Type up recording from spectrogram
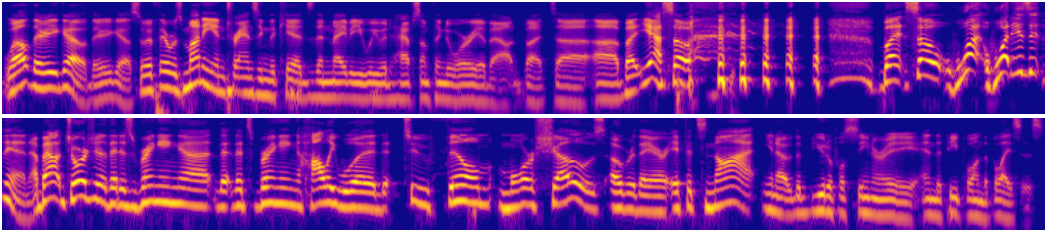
Well, there you go. There you go. So if there was money in transing the kids, then maybe we would have something to worry about. But uh uh but yeah, so But so what what is it then about Georgia that is bringing uh that, that's bringing Hollywood to film more shows over there if it's not, you know, the beautiful scenery and the people and the places?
